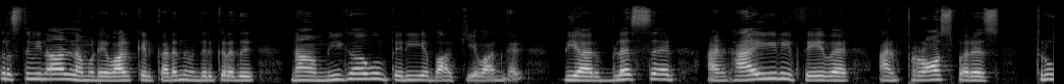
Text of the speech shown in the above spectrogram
கிறிஸ்துவினால் நம்முடைய வாழ்க்கையில் கடந்து வந்திருக்கிறது. நாம் மிகவும் பெரிய பாக்கியவான்கள். We are blessed and highly favour and prosperous through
